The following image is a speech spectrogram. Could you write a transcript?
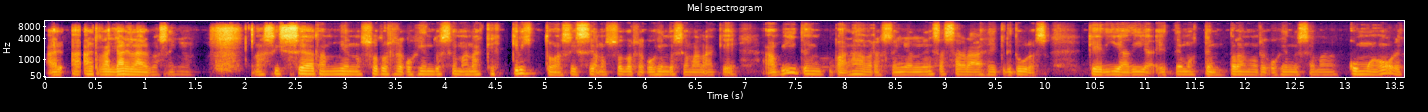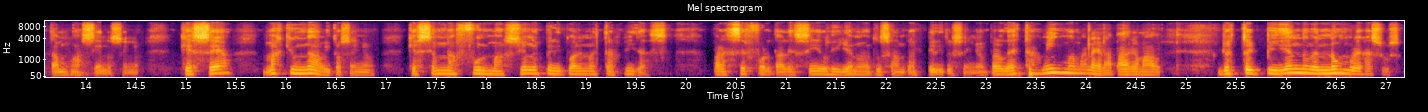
al, al, rayar el alba, Señor. Así sea también nosotros recogiendo ese maná que es Cristo, así sea nosotros recogiendo ese maná que habita en tu palabra, Señor, en esas sagradas escrituras, que día a día estemos temprano recogiendo ese maná, como ahora estamos haciendo, Señor. Que sea más que un hábito, Señor, que sea una formación espiritual en nuestras vidas para ser fortalecidos y llenos de tu Santo Espíritu, Señor. Pero de esta misma manera, Padre amado, yo estoy pidiendo en el nombre de Jesús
